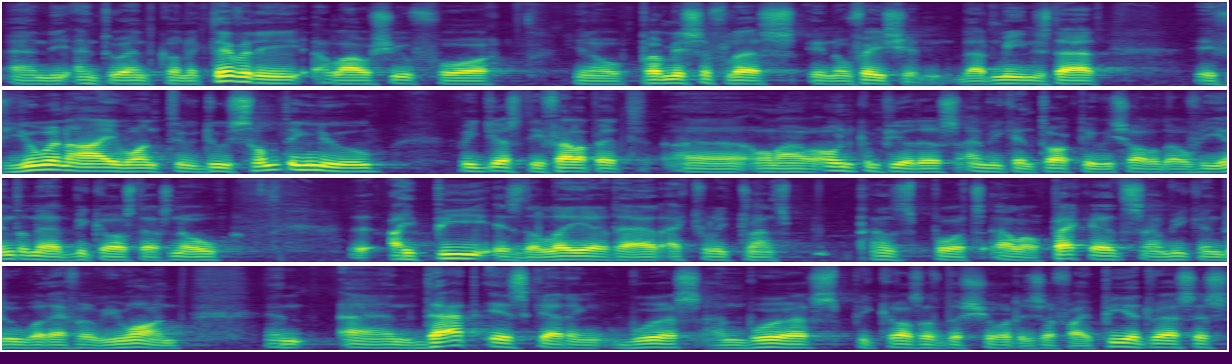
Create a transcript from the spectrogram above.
and the end-to-end -end connectivity allows you for you know, permissionless innovation. That means that if you and I want to do something new, we just develop it uh, on our own computers and we can talk to each other over the internet because there's no IP is the layer that actually trans transports LR packets and we can do whatever we want. And, and that is getting worse and worse because of the shortage of IP addresses,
